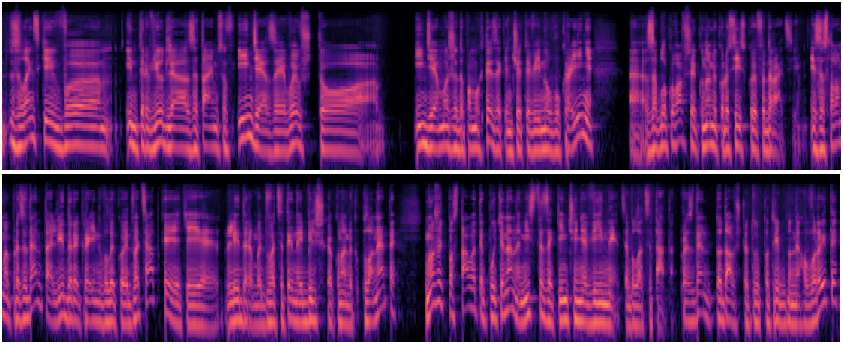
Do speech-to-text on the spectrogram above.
Зеленський в інтерв'ю для The Times of India заявив, що Індія може допомогти закінчити війну в Україні, заблокувавши економіку Російської Федерації. І за словами президента, лідери країн Великої Двадцятки, які є лідерами 20 найбільших економік планети, можуть поставити Путіна на місце закінчення війни. Це була цитата. Президент додав, що тут потрібно не говорити,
